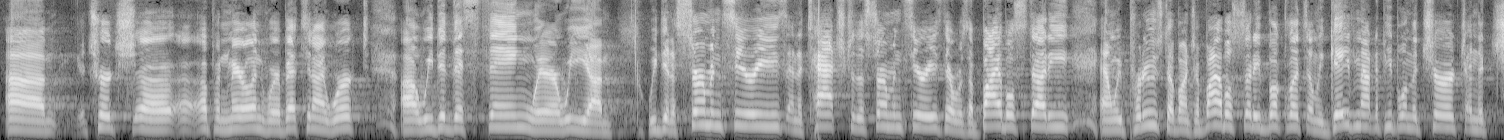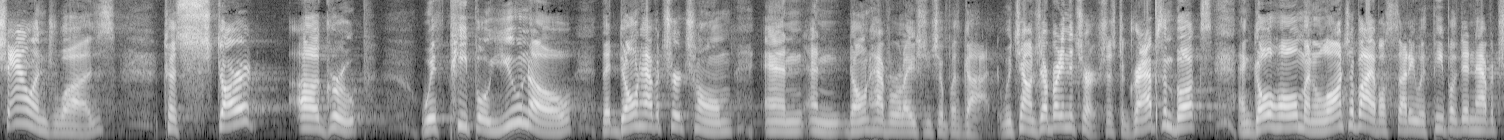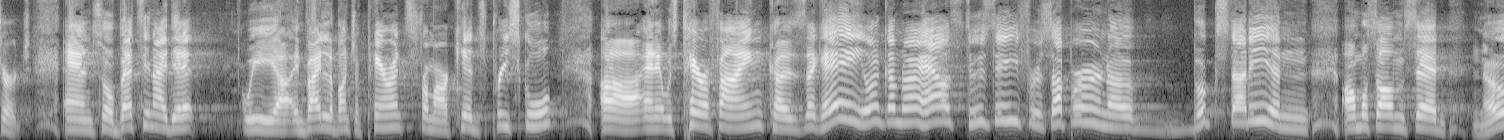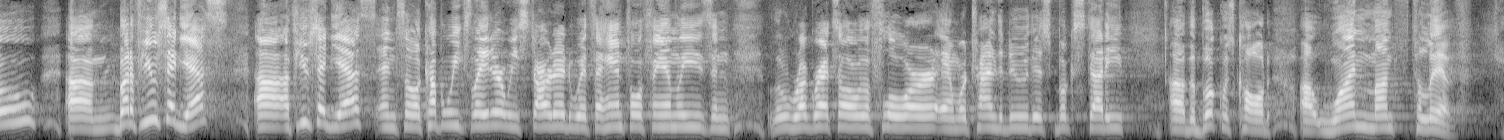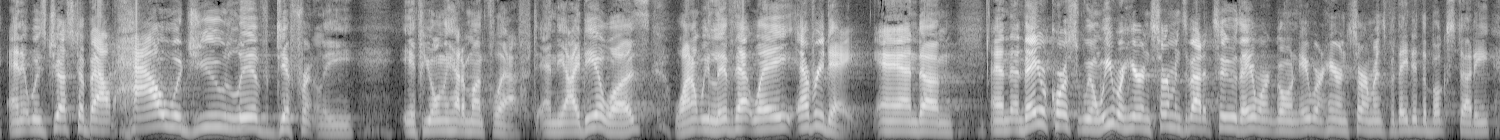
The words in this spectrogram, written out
Um, church uh, up in Maryland where Betsy and I worked, uh, we did this thing where we, um, we did a sermon series, and attached to the sermon series, there was a Bible study, and we produced a bunch of Bible study booklets, and we gave them out to people in the church. And the challenge was to start a group with people you know that don't have a church home and, and don't have a relationship with God. We challenge everybody in the church just to grab some books and go home and launch a Bible study with people that didn't have a church. And so Betsy and I did it. We uh, invited a bunch of parents from our kids' preschool, uh, and it was terrifying because, like, hey, you want to come to our house Tuesday for supper and a book study? And almost all of them said no. Um, but a few said yes. Uh, a few said yes. And so a couple weeks later, we started with a handful of families and little rugrats all over the floor. And we're trying to do this book study. Uh, the book was called uh, One Month to Live. And it was just about how would you live differently if you only had a month left. And the idea was, why don't we live that way every day? And um, and, and they, of course, when we were hearing sermons about it too, they weren't going, they weren't hearing sermons, but they did the book study.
